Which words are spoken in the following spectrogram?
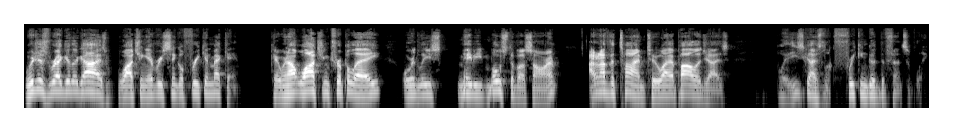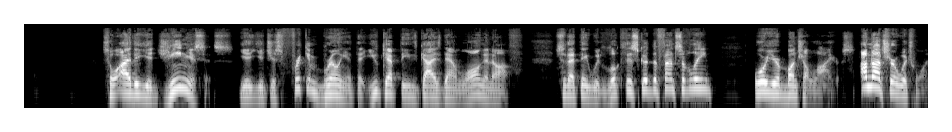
we're just regular guys watching every single freaking Met game. Okay, we're not watching AAA, or at least maybe most of us aren't. I don't have the time to. I apologize. Boy, these guys look freaking good defensively. So either you're geniuses, you, you're just freaking brilliant that you kept these guys down long enough so that they would look this good defensively, or you're a bunch of liars. I'm not sure which one.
